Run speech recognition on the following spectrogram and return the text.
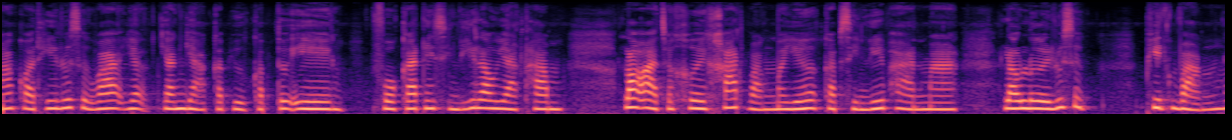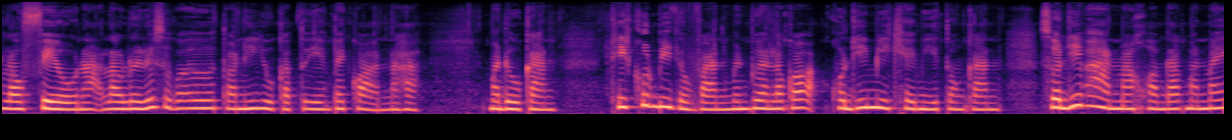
มากกว่าที่รู้สึกว่ายังอยากกับอยู่กับตัวเอง โฟกัสในสิ่งที่เราอยากทำเราอาจจะเคยคาดหวังมาเยอะกับสิ่งที่ผ่านมา เราเลยรู้สึกผิดหวังเราเฟลนะเราเลยรู้สึกว่าเออตอนนี้อยู่กับตัวเองไปก่อนนะคะ มาดูกันทิศคุณบีเดวันเพื่อนๆแล้วก็คนที่มีเคมีตรงกัน ส่วนที่ผ่านมาความรักมันไม่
